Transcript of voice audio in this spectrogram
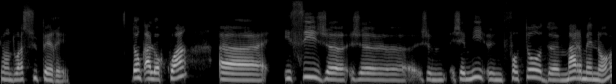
qu'on doit supérer. Donc, alors quoi? Euh, Ici, j'ai mis une photo de Mar Menor,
